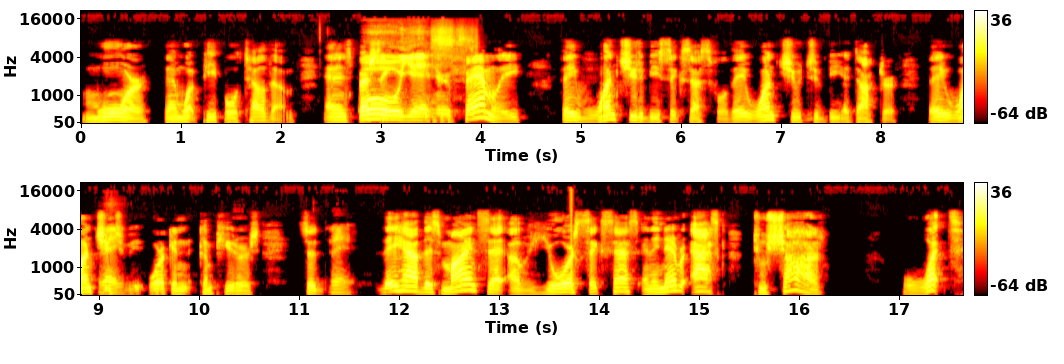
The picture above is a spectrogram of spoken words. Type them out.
more than what people tell them. And oh especially in your family, they want you to be successful. They want you to be a doctor. They want you to right be working computers. So right they have this mindset of your success and they never ask Tushaar what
